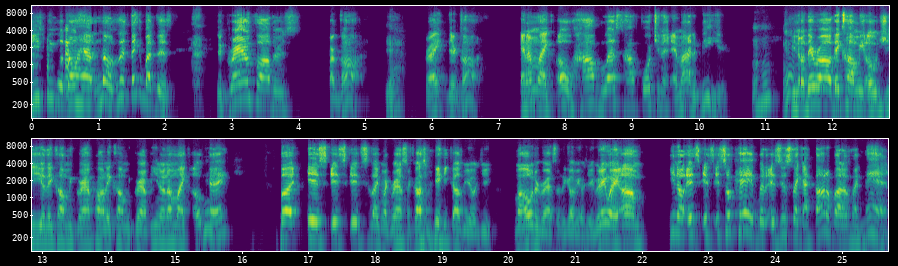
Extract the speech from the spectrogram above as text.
these people don't have. No, look, think about this. The grandfathers are gone. Yeah. Right. They're gone. And I'm like, oh, how blessed, how fortunate am I to be here? Mm-hmm. Yeah. You know, they were all they call me OG or they call me grandpa, they call me grandpa, you know, and I'm like, okay. Yeah. But it's it's it's like my grandson calls me, he calls me OG. My older grandson, they call me OG. But anyway, um, you know, it's it's it's okay, but it's just like I thought about it. I was like, man,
